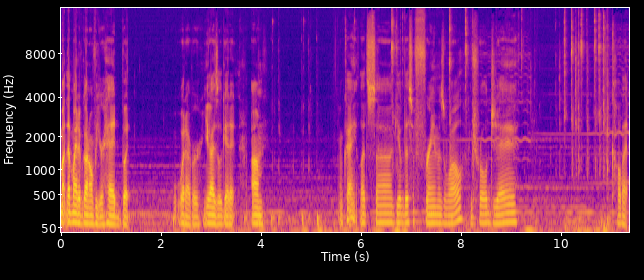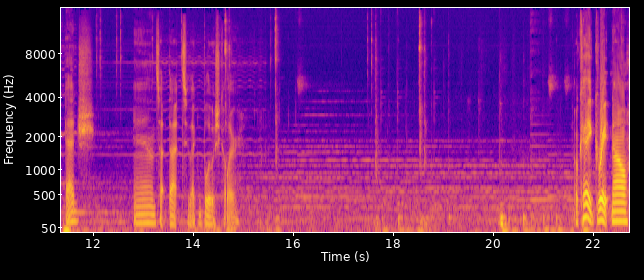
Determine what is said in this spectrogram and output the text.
that might have gone over your head, but whatever. You guys will get it. Um, Okay, let's uh, give this a frame as well. Control J. Call that edge. And set that to like bluish color. Okay, great. Now,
